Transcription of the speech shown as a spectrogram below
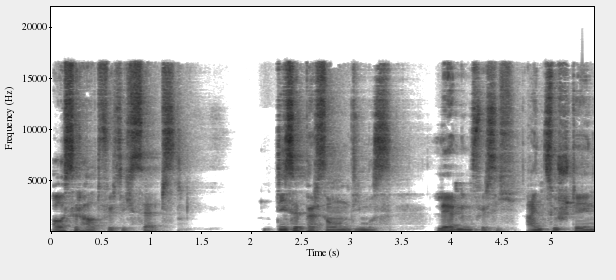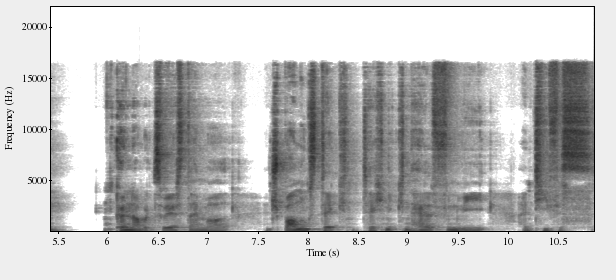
außer halt für sich selbst. Diese Person, die muss lernen, für sich einzustehen, können aber zuerst einmal Entspannungstechniken helfen, wie ein tiefes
